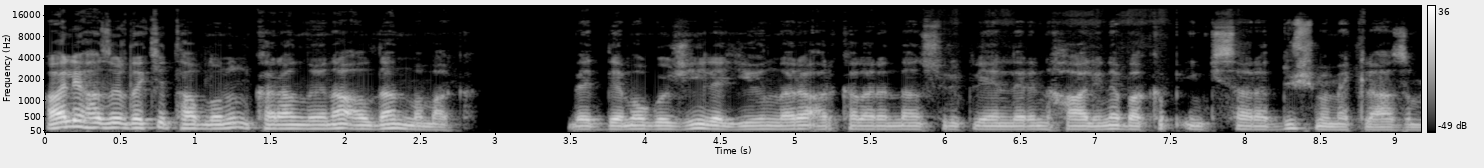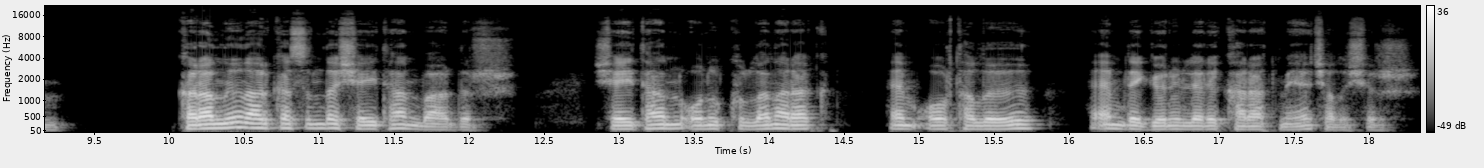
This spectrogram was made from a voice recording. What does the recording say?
Hali hazırdaki tablonun karanlığına aldanmamak ve demagojiyle yığınları arkalarından sürükleyenlerin haline bakıp inkisara düşmemek lazım. Karanlığın arkasında şeytan vardır. Şeytan onu kullanarak hem ortalığı hem de gönülleri karartmaya çalışır.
